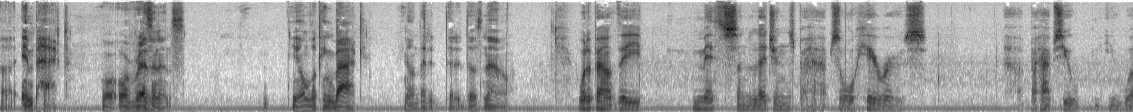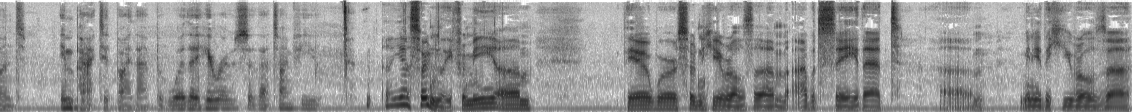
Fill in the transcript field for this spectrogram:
uh, impact or, or, resonance. You know, looking back, you know that it that it does now. What about the myths and legends, perhaps, or heroes? Uh, perhaps you you weren't impacted by that, but were there heroes at that time for you? Uh, yeah, certainly. For me, um, there were certain heroes. Um, I would say that um, many of the heroes, uh,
